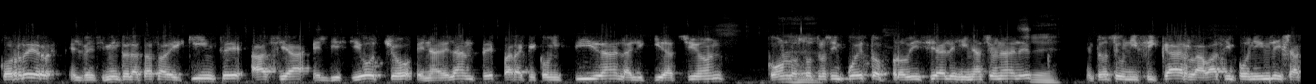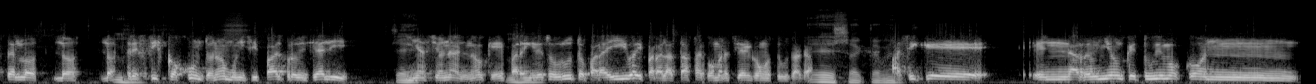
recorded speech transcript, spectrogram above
correr el vencimiento de la tasa del 15 hacia el 18 en adelante para que coincida la liquidación con los otros impuestos provinciales y nacionales Sí. entonces unificar la base imponible y ya hacer los los, los tres fiscos juntos, ¿no? Municipal, provincial y, Sí. y nacional, ¿no? Que es para ingreso bruto, para IVA y para la tasa comercial como se usa acá. Exactamente. Así que en la reunión que tuvimos con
